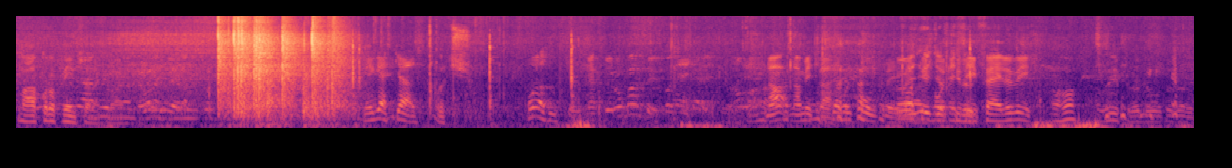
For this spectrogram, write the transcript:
Na, akkor ott nincsenek már. Még egy kell. Bocs. Na, na mit lát? Hogy konkrét. Egy szívfejlővé? Aha, az épületben volt az előtt.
